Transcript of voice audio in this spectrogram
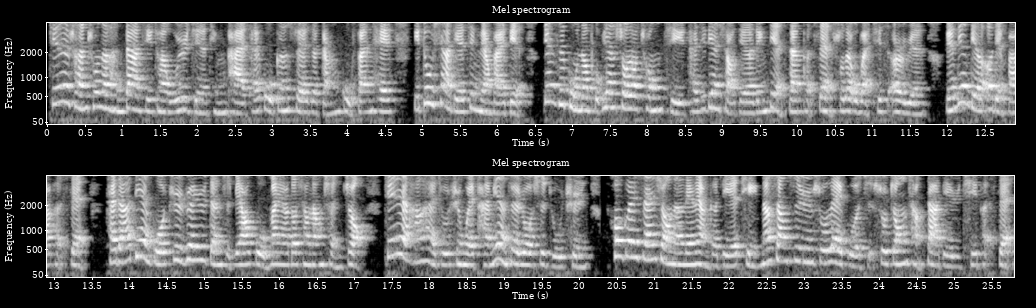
今日传出呢，恒大集团无预警的停牌，台股跟随着港股翻黑，一度下跌近两百点。电子股呢，普遍受到冲击，台积电小跌了零点三 percent，收在五百七十二元，联电跌了二点八 percent，台达电、国巨、瑞昱等指标股卖压都相当沉重。今日航海族群为盘面最弱势族群。货柜三雄呢，连两个跌停，那上市运输类股的指数中场大跌逾七 percent，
